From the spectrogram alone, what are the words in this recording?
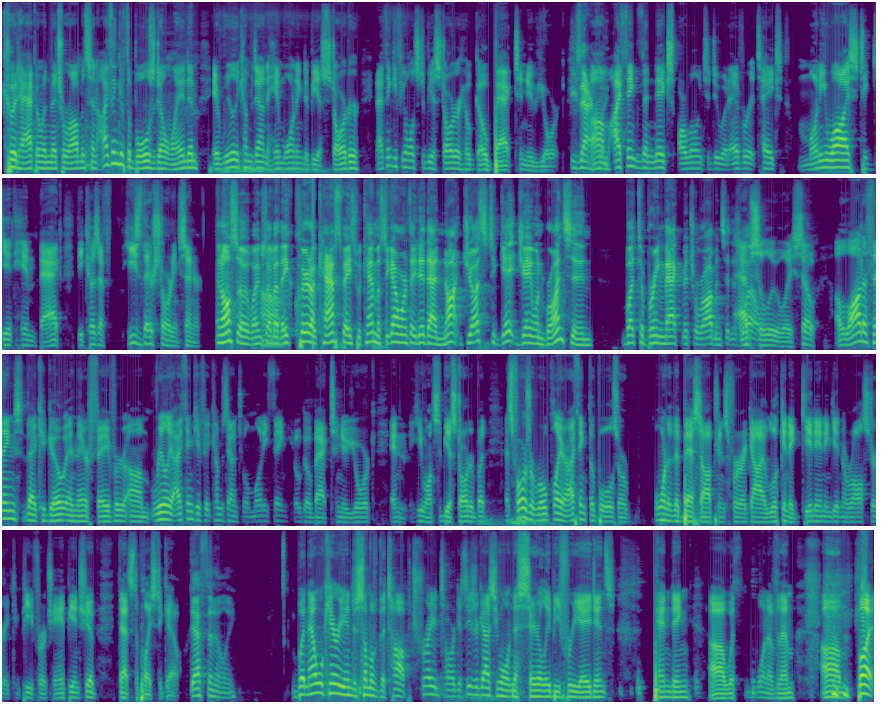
could happen with Mitchell Robinson, I think if the Bulls don't land him, it really comes down to him wanting to be a starter. And I think if he wants to be a starter, he'll go back to New York. exactly. Um, I think the Knicks are willing to do whatever it takes money wise to get him back because if he's their starting center. and also, like we talked about, um, they cleared up cap space with Kemba. So you got to wonder if they did that not just to get Jalen Brunson, but to bring back Mitchell Robinson as well. Absolutely. So a lot of things that could go in their favor. Um, really, I think if it comes down to a money thing, he'll go back to New York and he wants to be a starter. But as far as a role player, I think the Bulls are one of the best options for a guy looking to get in and get in a roster and compete for a championship. That's the place to go. Definitely. But now we'll carry into some of the top trade targets. These are guys who won't necessarily be free agents, pending uh, with one of them, um, but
